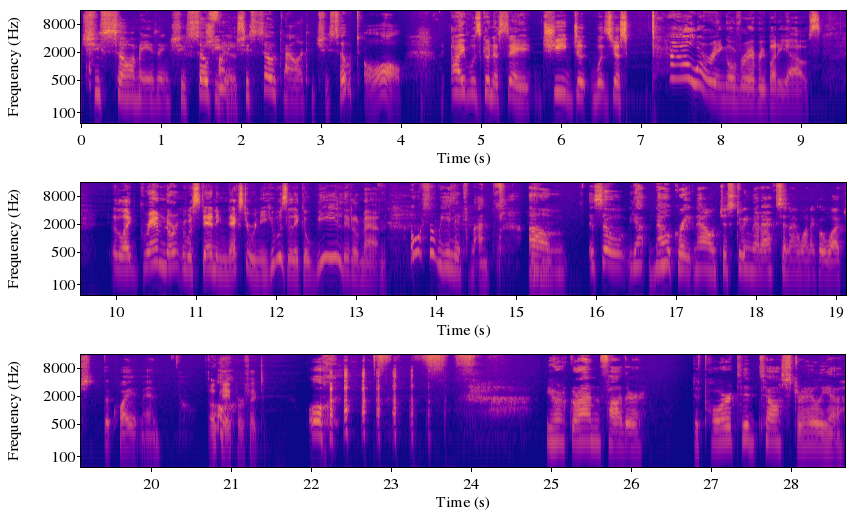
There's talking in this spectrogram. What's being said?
she's so amazing. She's so She funny. is. She's so talented. She's so tall. I was going to say she ju- was just towering over everybody else. Like Graham Norton was standing next to her and he was like a wee little man. Oh, so wee little man. Mm-hmm. Um. So yeah, now great. Now just doing that accent, I want to go watch The Quiet Man. Okay, perfect. Oh. your grandfather deported to Australia,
